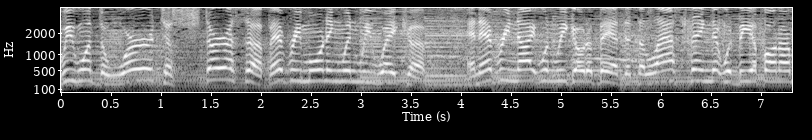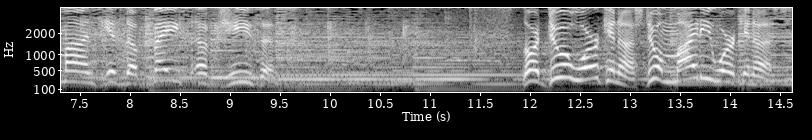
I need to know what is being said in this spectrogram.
We want the word to stir us up every morning when we wake up and every night when we go to bed, that the last thing that would be upon our minds is the face of Jesus. Lord, do a work in us, do a mighty work in us.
